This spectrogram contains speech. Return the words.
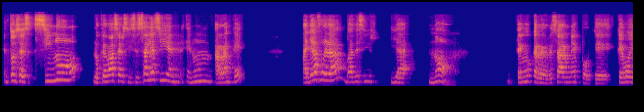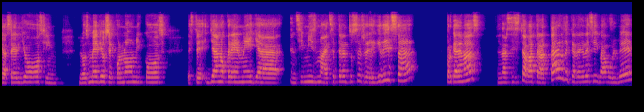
Entonces, si no, lo que va a hacer, si se sale así en, un arranque, allá afuera va a decir, ya, no, tengo que regresarme porque ¿qué voy a hacer yo sin los medios económicos? Este, ya no cree en ella, en sí misma, etcétera. Entonces regresa, porque además el narcisista va a tratar de que regrese y va a volver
